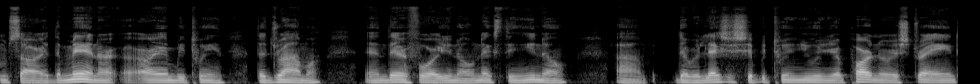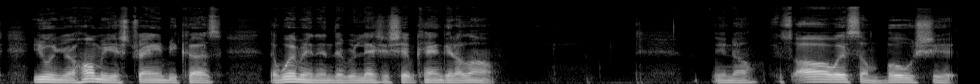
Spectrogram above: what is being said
I'm sorry, the men are are in between the drama, and therefore, you know, next thing you know, um, the relationship between you and your partner is strained. You and your homie is strained because the women in the relationship can't get along. You know, it's always some bullshit,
